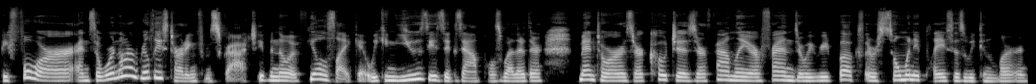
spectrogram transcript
before. And so we're not really starting from scratch, even though it feels like it. We can use these examples, whether they're mentors or coaches or family or friends, or we read books. There are so many places we can learn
